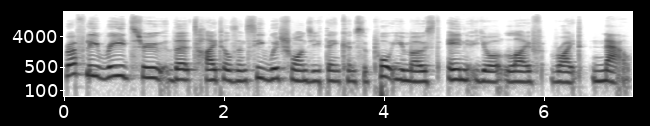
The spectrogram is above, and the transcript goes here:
roughly read through the titles and see which ones you think can support you most in your life right now.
